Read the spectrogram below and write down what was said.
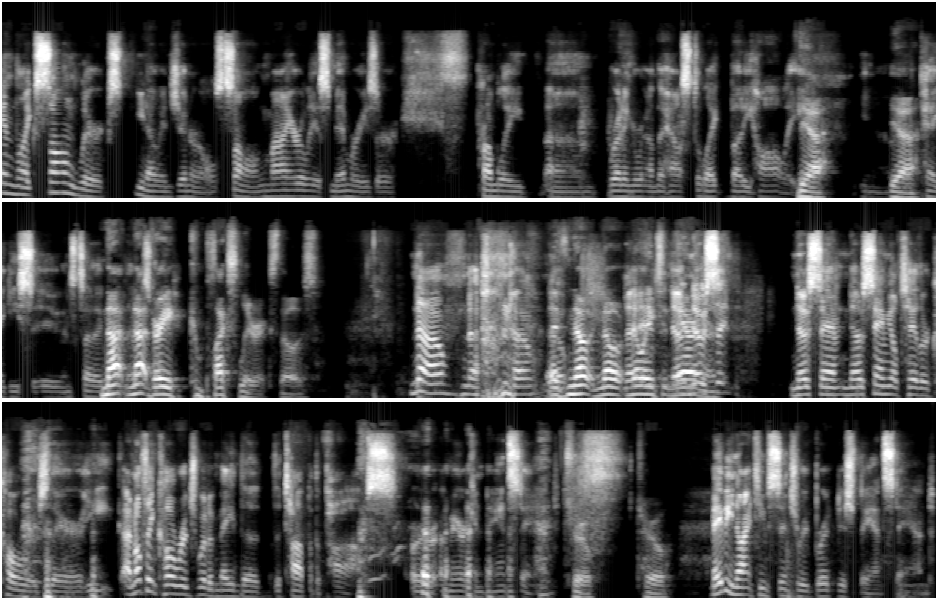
and like song lyrics, you know, in general, song. My earliest memories are probably um, running around the house to like Buddy Holly. Yeah. You know, yeah. Peggy Sue, and so not not very complex lyrics. Those. No, no, no, no, no, no, no ancient no, no, no, Sam, no Samuel Taylor Coleridge there. He, I don't think Coleridge would have made the the top of the pops or American Bandstand. True, true. Maybe 19th century British Bandstand.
